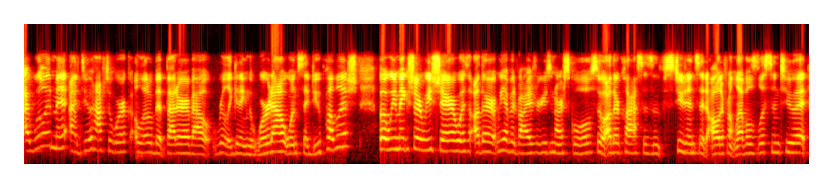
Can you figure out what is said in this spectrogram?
I will admit I do have to work a little bit better about really getting the word out once they do publish. But we make sure we share with other. We have advisories in our school, so other classes and students at all different levels listen to it.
